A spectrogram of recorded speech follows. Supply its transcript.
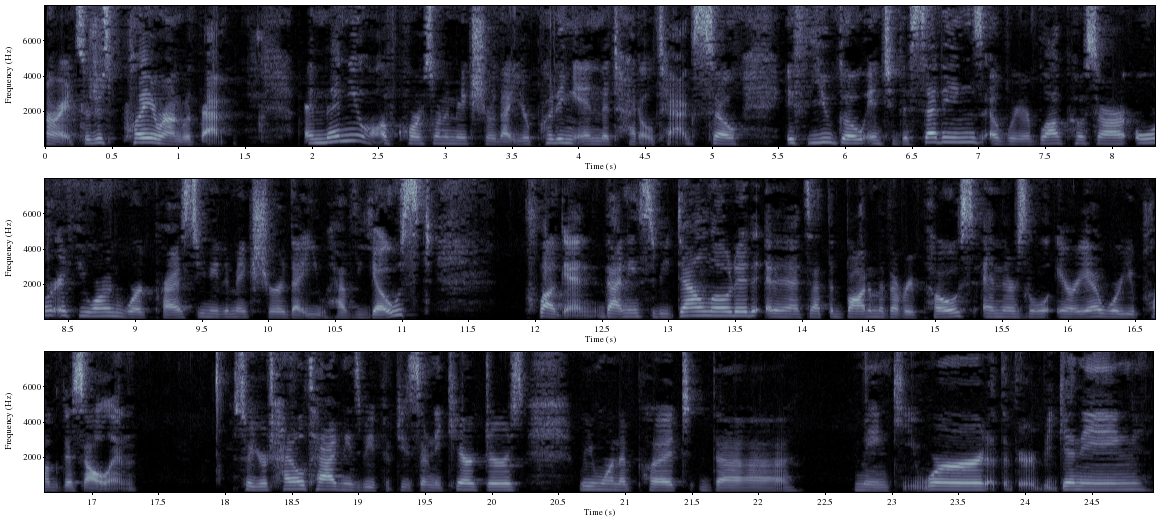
All right. So just play around with that. And then you, of course, want to make sure that you're putting in the title tags. So if you go into the settings of where your blog posts are, or if you are in WordPress, you need to make sure that you have Yoast plugin that needs to be downloaded and it's at the bottom of every post. And there's a little area where you plug this all in. So your title tag needs to be 50 to 70 characters. We want to put the main keyword at the very beginning.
